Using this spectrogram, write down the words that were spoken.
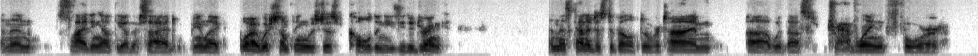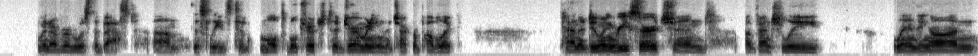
and then sliding out the other side, being like, boy, I wish something was just cold and easy to drink. And this kind of just developed over time uh, with us traveling for whenever was the best. Um, this leads to multiple trips to Germany and the Czech Republic, kind of doing research and eventually landing on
